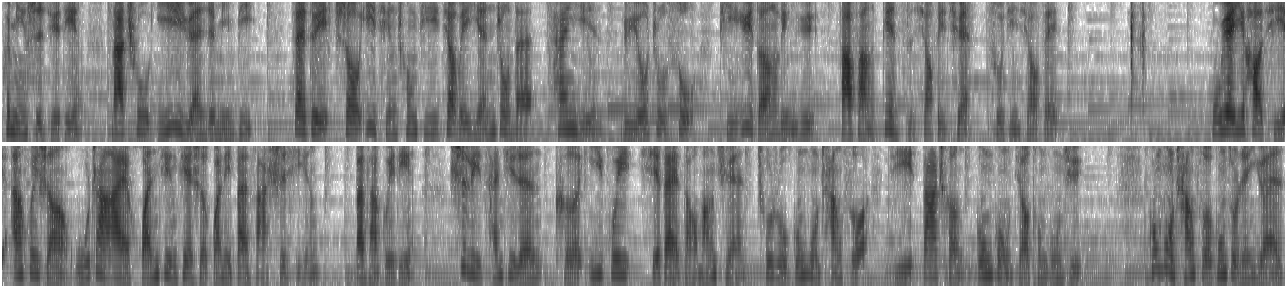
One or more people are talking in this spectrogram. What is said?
昆明市决定拿出一亿元人民币，在对受疫情冲击较为严重的餐饮、旅游住宿、体育等领域发放电子消费券，促进消费。五月一号起，安徽省无障碍环境建设管理办法施行。办法规定，视力残疾人可依规携带导盲犬出入公共场所及搭乘公共交通工具。公共场所工作人员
